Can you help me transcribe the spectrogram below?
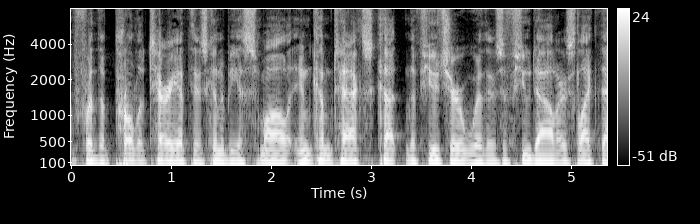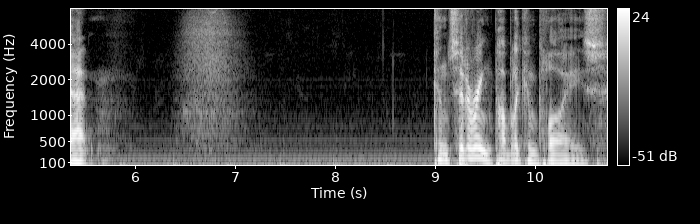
for the proletariat, there's going to be a small income tax cut in the future where there's a few dollars like that. Considering public employees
